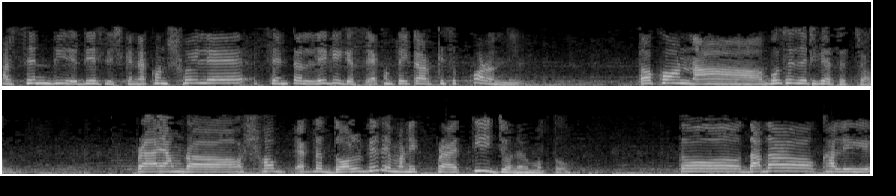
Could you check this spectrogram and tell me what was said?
আর সেন্ট দিয়ে দিয়েছিস কেন? এখন শৈলে সেন্টটা লেগে গেছে এখন তো এটা আর কিছু করার নেই। তখন বলছে যে ঠিক আছে চল। প্রায় আমরা সব একটা দল বেঁধে মানে প্রায় তিরিশ জনের মতো। তো দাদা খালি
